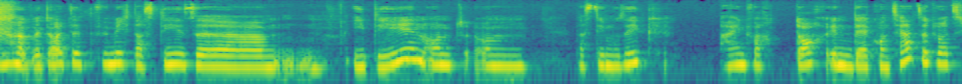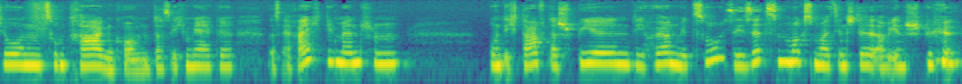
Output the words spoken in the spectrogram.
bedeutet für mich, dass diese Ideen und dass die Musik einfach doch in der Konzertsituation zum Tragen kommt, dass ich merke, das erreicht die Menschen und ich darf das spielen, die hören mir zu, sie sitzen mucksmäuschenstill auf ihren Stühlen,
